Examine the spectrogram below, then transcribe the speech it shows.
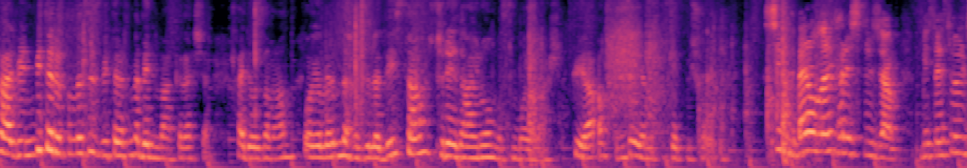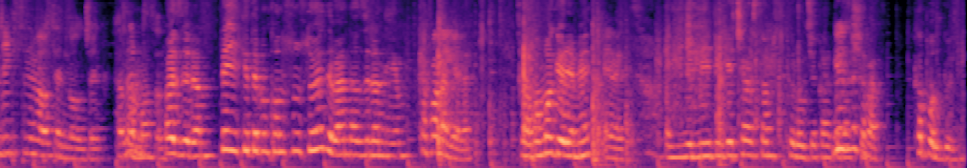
Kalbin bir tarafında siz, bir tarafında benim arkadaşlar. Hadi o zaman boyalarımı da hazırladıysam süreye dahil olmasın boyalar. Güya aklımda yanıklık etmiş oldum. Şimdi ben onları karıştıracağım. Bir ses söyleyeceksin ve o senin olacak. Hazır Tamam, mısın? hazırım. Ve ilk etapın konusunu söyle de ben de hazırlanayım. Kafana göre. Kafama göre mi? Evet. Ay 27 geçersem süper olacak arkadaşlar. Gözünü kapat. Kapalı gözüm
